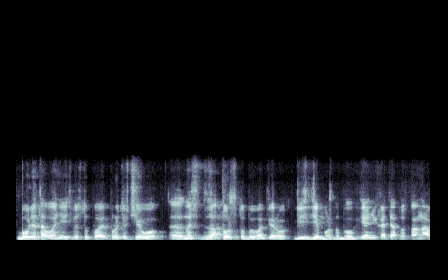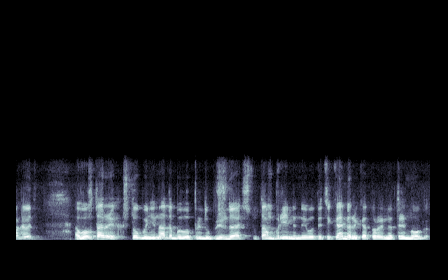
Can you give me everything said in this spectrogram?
Более того, они ведь выступают против чего? Э, значит, за то, чтобы, во-первых, везде можно было, где они хотят устанавливать, а во-вторых, чтобы не надо было предупреждать, что там временные вот эти камеры, которые на треногах,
